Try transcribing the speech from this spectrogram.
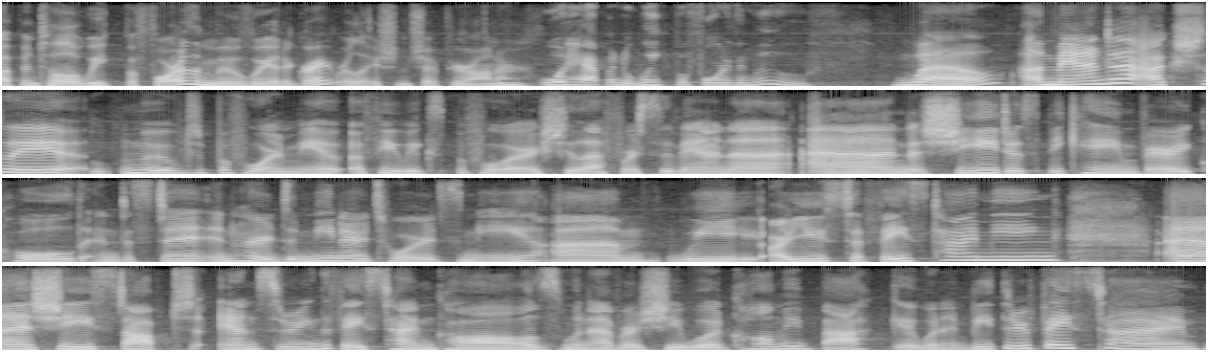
Up until a week before the move, we had a great relationship, Your Honor. What happened a week before the move? Well, Amanda actually moved before me, a few weeks before she left for Savannah, and she just became very cold and distant in her demeanor towards me. Um, we are used to FaceTiming, and she stopped answering the FaceTime calls. Whenever she would call me back, it wouldn't be through FaceTime.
